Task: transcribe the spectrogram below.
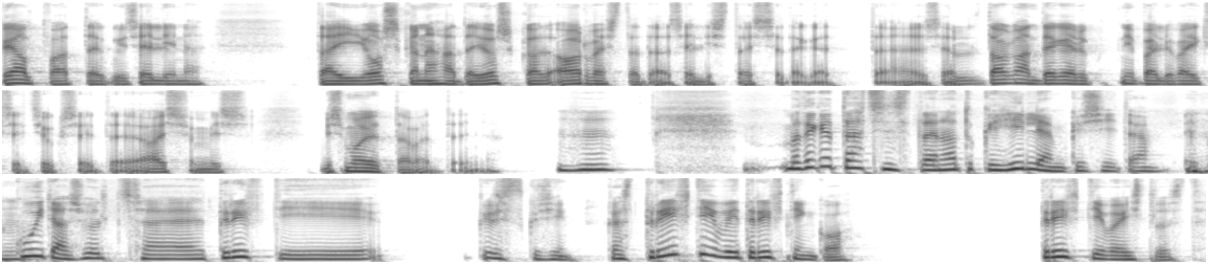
pealtvaataja kui selline ta ei oska näha, ta ei oska arvestada selliste asjadega, et äh, seal taga on tegelikult nii palju väikseid siukseid asju, mis, mis mõjutavad, on ju. Mhm. ma tegelikult tahtsin seda natuke hiljem küsida, et mm -hmm. kuidas üldse drifti, kuidas küsin, kas drifti või driftingu? driftivõistlust.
